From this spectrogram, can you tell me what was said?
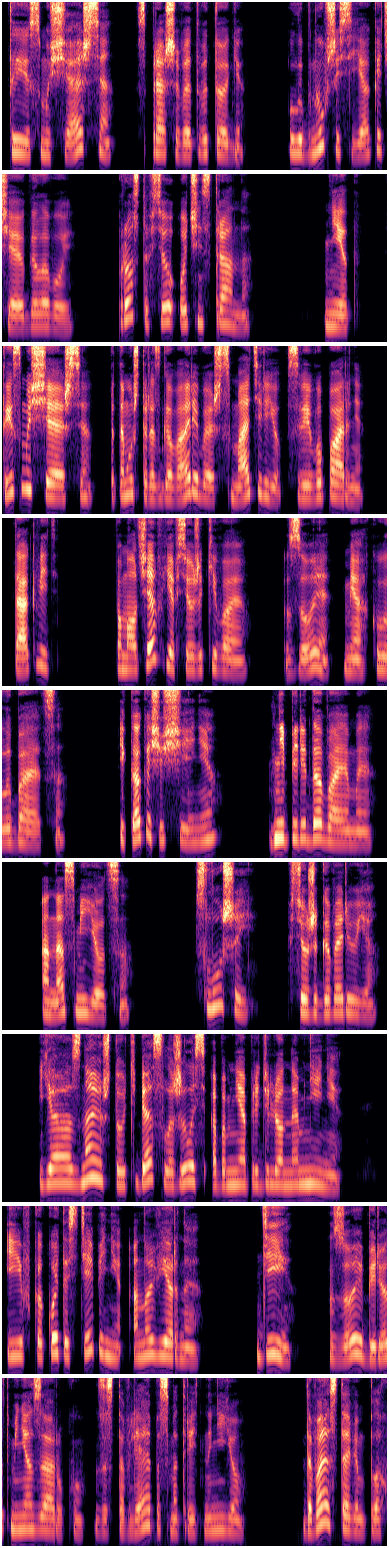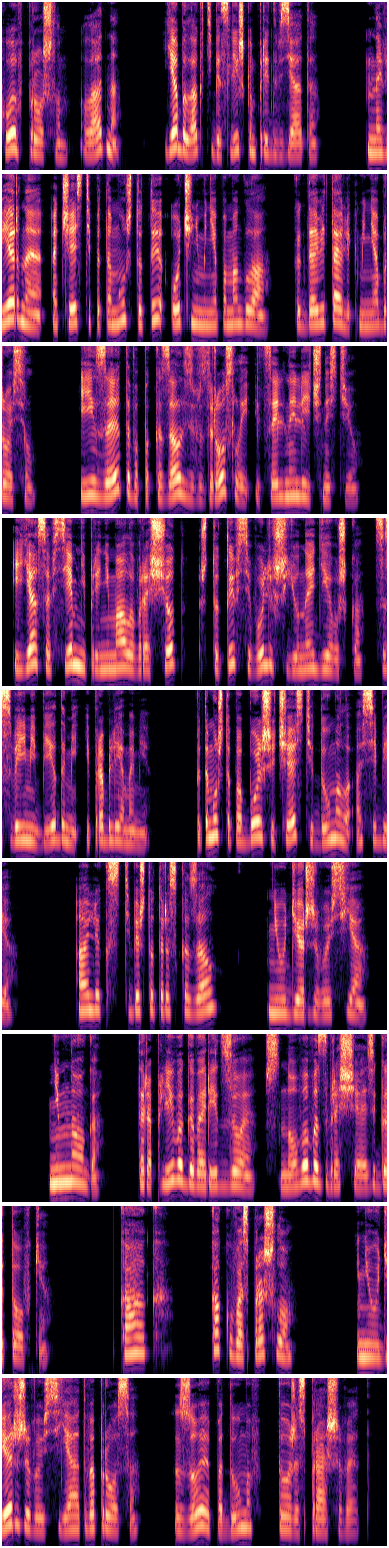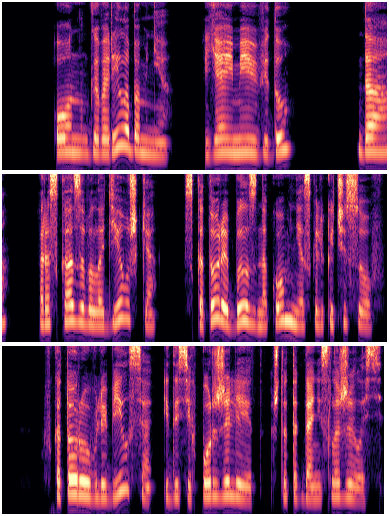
«Ты смущаешься?» — спрашивает в итоге. Улыбнувшись, я качаю головой. Просто все очень странно. Нет, ты смущаешься, потому что разговариваешь с матерью своего парня. Так ведь? Помолчав, я все же киваю. Зоя мягко улыбается. И как ощущение? Непередаваемое. Она смеется. Слушай, все же говорю я. Я знаю, что у тебя сложилось обо мне определенное мнение. И в какой-то степени оно верное. Ди, Зоя берет меня за руку, заставляя посмотреть на нее. Давай оставим плохое в прошлом, ладно? Я была к тебе слишком предвзята. Наверное, отчасти потому, что ты очень мне помогла, когда Виталик меня бросил. И из-за этого показалась взрослой и цельной личностью. И я совсем не принимала в расчет, что ты всего лишь юная девушка со своими бедами и проблемами, потому что по большей части думала о себе. «Алекс тебе что-то рассказал?» Не удерживаюсь я. «Немного», — торопливо говорит Зоя, снова возвращаясь к готовке. «Как? Как у вас прошло?» Не удерживаюсь я от вопроса. Зоя, подумав, тоже спрашивает. «Он говорил обо мне?» Я имею в виду? Да, рассказывала девушке, с которой был знаком несколько часов, в которую влюбился и до сих пор жалеет, что тогда не сложилось.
